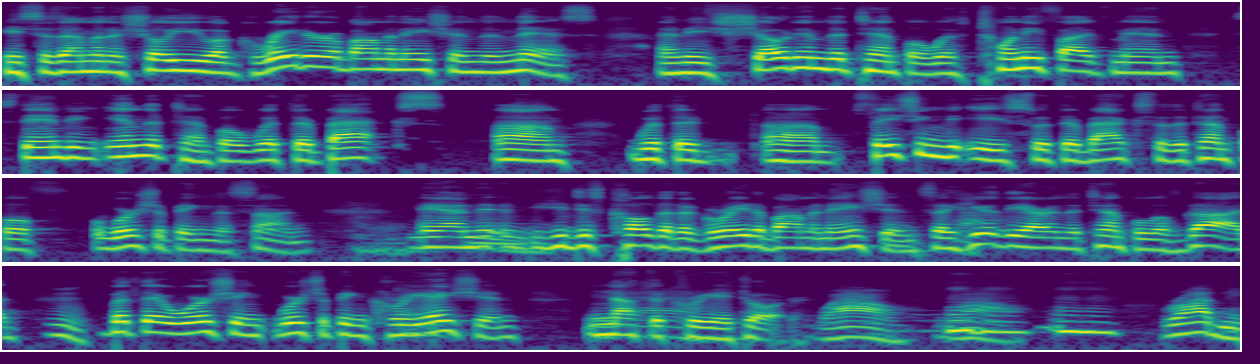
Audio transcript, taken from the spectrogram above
he says, I'm going to show you a greater abomination than this. And he showed him the temple with 25 men standing in the temple with their backs, um, with their, um, facing the east with their backs to the temple, f- worshiping the sun. And it- he just called it a great abomination. So here they are in the temple of God, but they're worshiping, worshiping creation, not the creator. Wow. Wow. Rodney.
